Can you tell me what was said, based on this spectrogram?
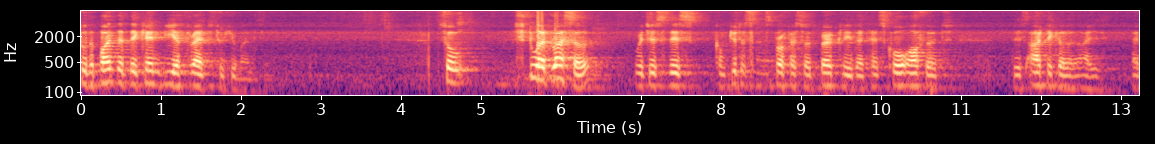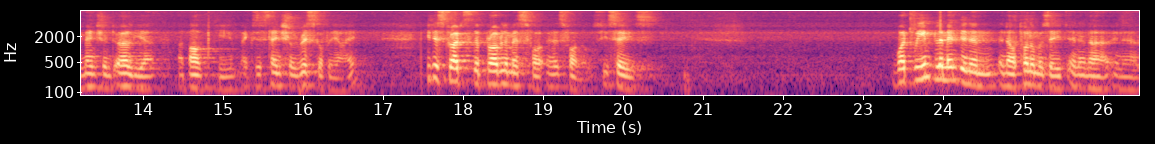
To the point that they can be a threat to humanity. So, Stuart Russell, which is this computer science professor at Berkeley that has co authored this article I, I mentioned earlier about the existential risk of AI, he describes the problem as, fo- as follows. He says, what we implement in an, an autonomous agent, in, an, uh, in a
